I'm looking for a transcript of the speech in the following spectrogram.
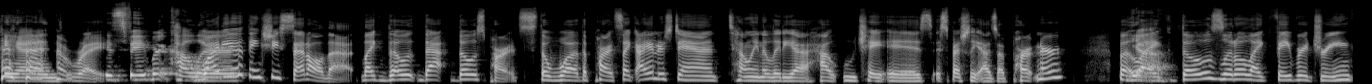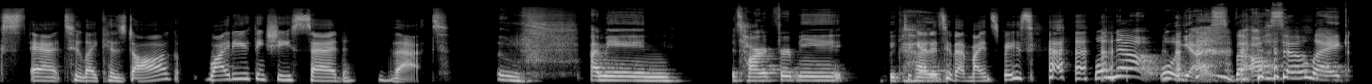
and right. his favorite color? Why do you think she said all that? Like those that those parts, the what the parts. Like I understand telling Lydia how Uche is, especially as a partner, but yeah. like those little like favorite drinks at, to like his dog. Why do you think she said that? Oof. I mean, it's hard for me because to get into that mind space. well, no, well, yes, but also like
